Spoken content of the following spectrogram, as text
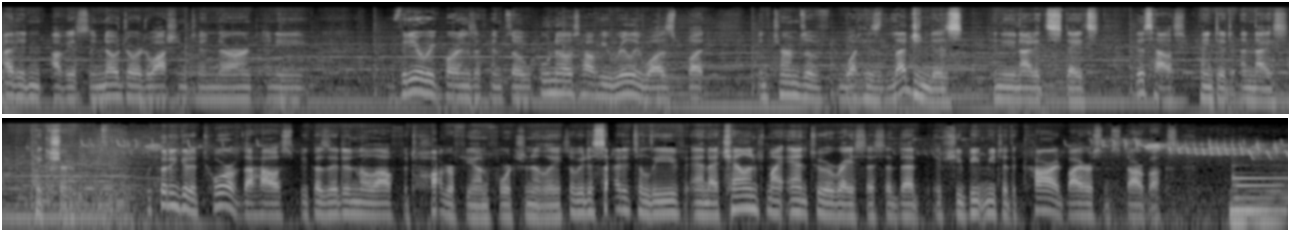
I didn't obviously know George Washington. There aren't any uh, video recordings of him, so who knows how he really was. But in terms of what his legend is in the United States, this house painted a nice picture. We couldn't get a tour of the house because they didn't allow photography, unfortunately. So we decided to leave, and I challenged my aunt to a race. I said that if she beat me to the car, I'd buy her some Starbucks.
